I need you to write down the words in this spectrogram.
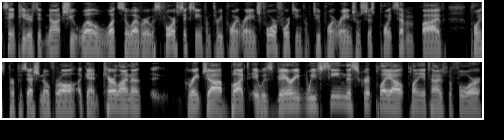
St. Peter's did not shoot well whatsoever. It was four of 16 from three point range, four of 14 from two point range. Was just 0.75 points per possession overall. Again, Carolina. Uh, great job, but it was very. We've seen this script play out plenty of times before.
